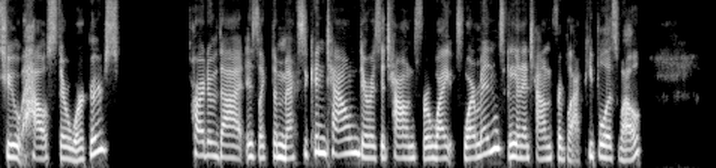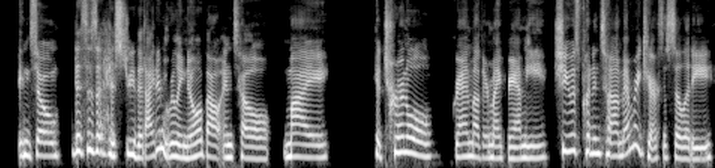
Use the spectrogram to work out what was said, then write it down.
to house their workers. Part of that is like the Mexican town. There is a town for white foremen and then a town for black people as well. And so this is a history that I didn't really know about until my paternal grandmother, my Grammy, she was put into a memory care facility.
